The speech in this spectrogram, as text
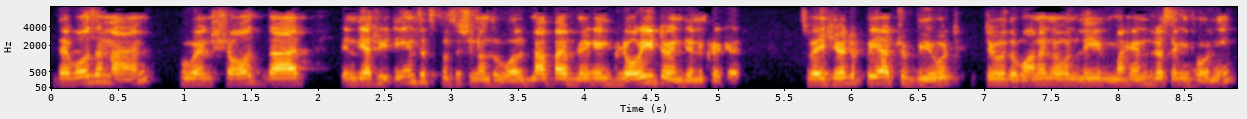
there was a man who ensured that India retains its position on the world map by bringing glory to Indian cricket. So we're here to pay our tribute to the one and only Mahendra Singh Dhoni.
